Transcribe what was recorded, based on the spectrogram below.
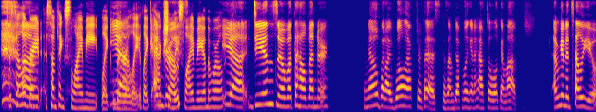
to celebrate um, something slimy, like yeah, literally, like actually gross. slimy in the world. Yeah. Do you know about the Hellbender? No, but I will after this because I'm definitely going to have to look him up. I'm going to tell you.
